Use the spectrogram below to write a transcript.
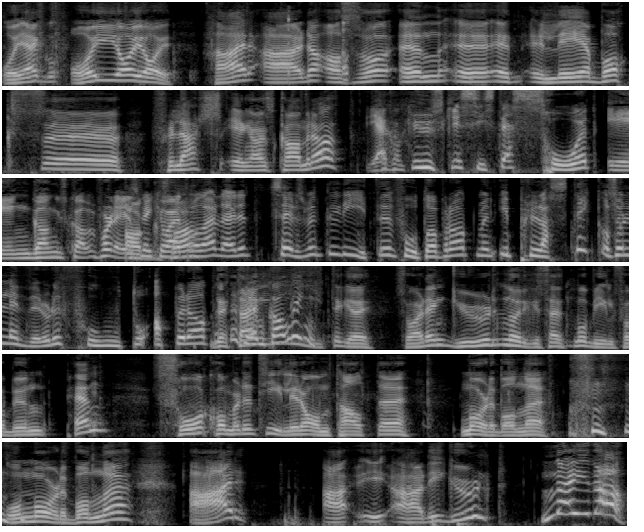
Og jeg Oi, oi, oi! Her er det altså en, eh, en Lebox eh, flash engangskamera. Jeg kan ikke huske sist jeg så et engangskamera. For dere som ikke vet hva det er. Det er ser ut som et lite fotoapparat, men i plastikk, og så leverer du fotoapparatet til Dette er lite gøy. Så er det en gul Norges Automobilforbund-penn. Så kommer det tidligere omtalte målebåndet. Og målebåndet er Er, er det i gult? Nei da!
